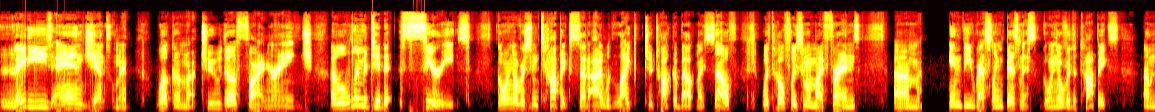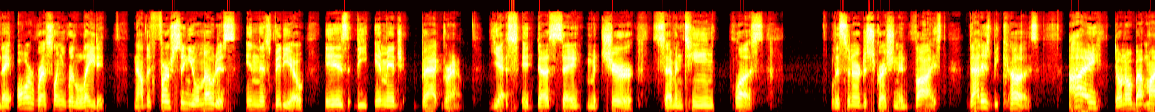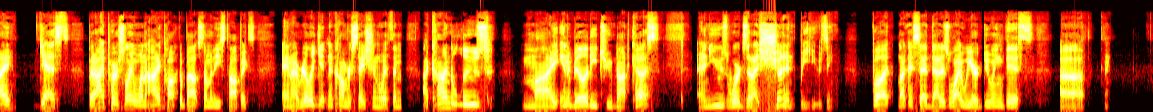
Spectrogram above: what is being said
Ladies and gentlemen, welcome to the firing range, a limited series going over some topics that I would like to talk about myself with hopefully some of my friends um, in the wrestling business. Going over the topics, um, they are wrestling related. Now, the first thing you'll notice in this video is the image background. Yes, it does say mature, 17 plus. Listener discretion advised. That is because I don't know about my guests, but I personally, when I talk about some of these topics and I really get in a conversation with them, I kind of lose my inability to not cuss and use words that I shouldn't be using. But like I said, that is why we are doing this uh,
